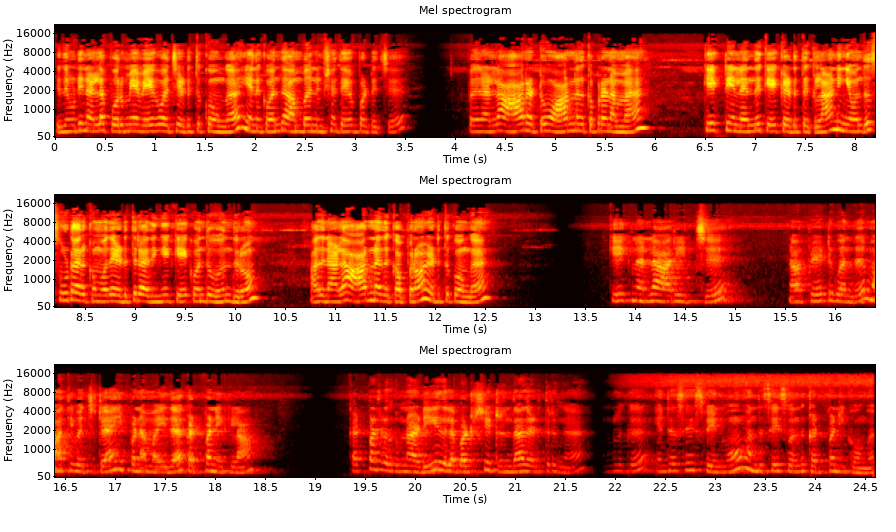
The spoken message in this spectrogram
இது முடி நல்லா பொறுமையாக வேக வச்சு எடுத்துக்கோங்க. எனக்கு வந்து ஐம்பது நிமிஷம் தேவைப்பட்டுச்சு. இப்போ இது நல்லா ஆறட்டும். ஆறினதுக்கப்புறம் நம்ம கேக் டீன்லேருந்து கேக் எடுத்துக்கலாம். நீங்கள் வந்து சூடாக இருக்கும் போதே எடுத்துடாதீங்க. கேக் வந்து உந்துடும் அதனால ஆறினதுக்கப்புறம் எடுத்துக்கோங்க. கேக் நல்லா ஆறிடுச்சு. நான் பிளேட்டுக்கு வந்து மாற்றி வச்சுட்டேன். இப்போ நம்ம இதை கட் பண்ணிக்கலாம். கட் பண்ணுறதுக்கு முன்னாடி இதில் பட்டர் ஷீட் இருந்தால் அதை எடுத்துருங்க. உங்களுக்கு எந்த சைஸ் வேணுமோ அந்த சைஸ் வந்து கட் பண்ணிக்கோங்க.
